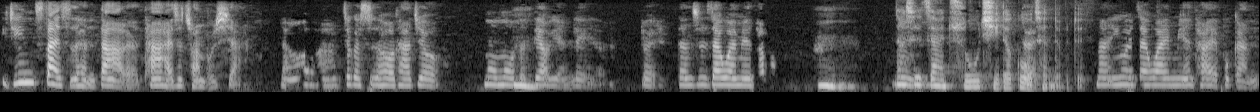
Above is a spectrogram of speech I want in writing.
已经 size 很大了，他还是穿不下。然后啊，这个时候他就默默的掉眼泪了。对，但是在外面他，嗯，那是在初期的过程，对不对？那因为在外面他也不敢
